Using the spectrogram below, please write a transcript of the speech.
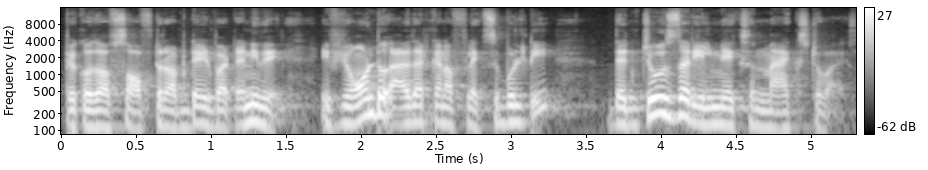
because of software update. But anyway, if you want to have that kind of flexibility, then choose the Realme X7 Max device.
